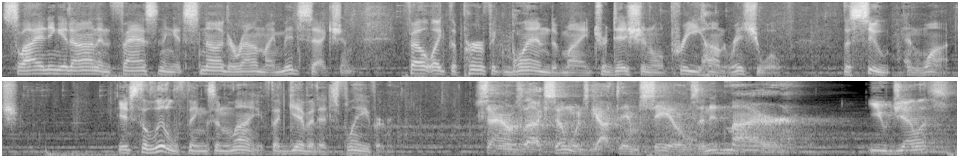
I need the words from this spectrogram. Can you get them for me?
Sliding it on and fastening it snug around my midsection felt like the perfect blend of my traditional pre hunt ritual the suit and watch. It's the little things in life that give it its flavor. Sounds like someone's got themselves an admirer. You jealous?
